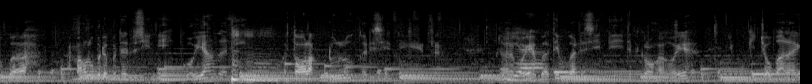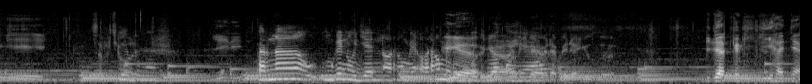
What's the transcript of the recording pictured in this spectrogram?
coba emang lu bener-bener di sini? Goyah nggak nih gue tolak dulu nggak di sini gitu. Kalau Iya. goyah berarti bukan di sini tapi kalau nggak goyah ya mungkin coba lagi. Seru iya coba. benar. Gini. karena mungkin ujian orang orang beda-beda juga iya, kali ya beda beda juga. Dilihat kegigihannya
